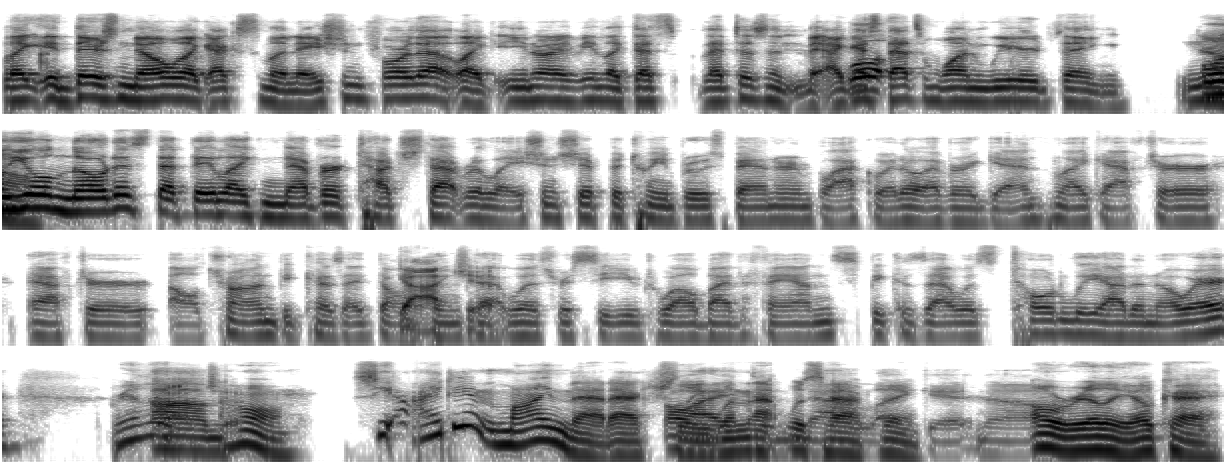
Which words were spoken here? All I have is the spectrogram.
Like it, there's no like explanation for that like you know what i mean? Like that's that doesn't i guess well, that's one weird thing. No. well you'll notice that they like never touched that relationship between bruce banner and black widow ever again like after after ultron because i don't gotcha. think that was received well by the fans because that was totally out of nowhere. Really? Um oh. See i didn't mind that actually oh, when that was happening like it, no. oh really? Okay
